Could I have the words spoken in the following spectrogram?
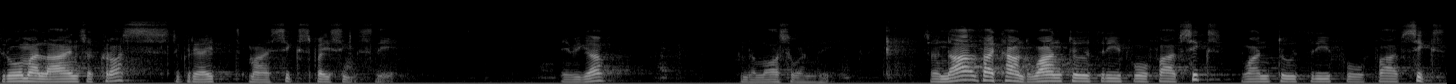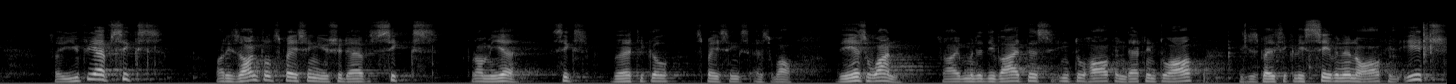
draw my lines across to create my six spacings there. There we go. And the last one there. So now if I count one two three four five six one two three four five six. So if you have six horizontal spacing you should have six from here six vertical spacings as well. There's one. So I'm going to divide this into half and that into half which is basically seven and a half in each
